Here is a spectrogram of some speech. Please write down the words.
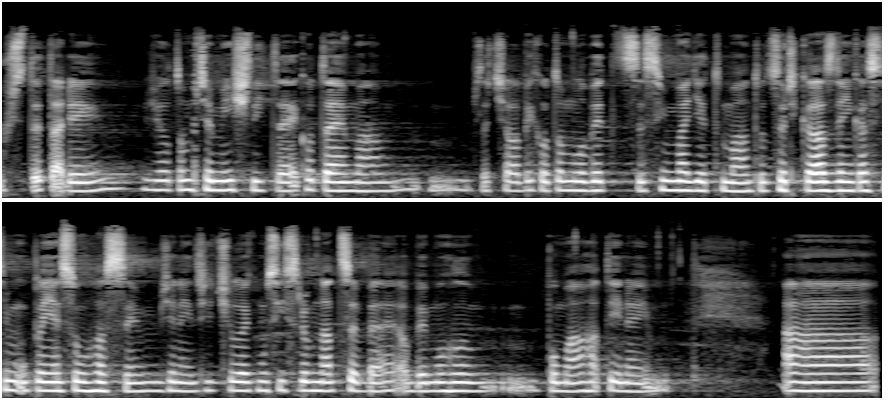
už jste tady, že o tom přemýšlíte jako téma. Začala bych o tom mluvit se svýma dětma. To, co říkala Zdeňka, s tím úplně souhlasím, že nejdřív člověk musí srovnat sebe, aby mohl pomáhat jiným. A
